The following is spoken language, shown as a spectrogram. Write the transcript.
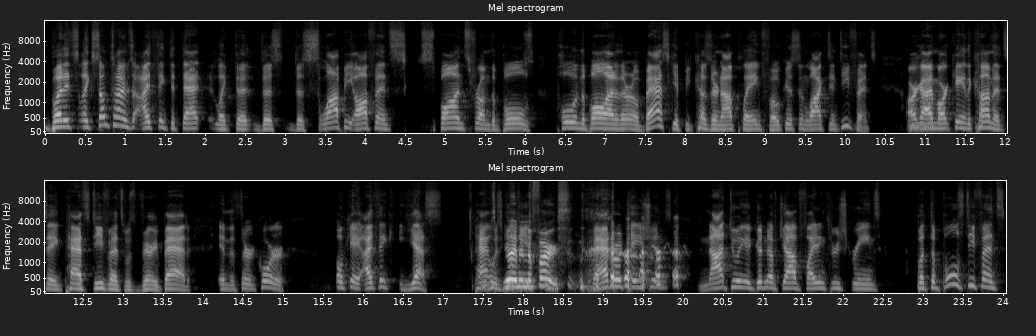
but it's like sometimes I think that that like the the the sloppy offense spawns from the Bulls pulling the ball out of their own basket because they're not playing focused and locked in defense. Our Mm-hmm. guy Mark King in the comments saying Pat's defense was very bad in the third quarter. Okay, I think yes, Pat was, was good in the first. bad rotations, not doing a good enough job fighting through screens. But the Bulls defense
